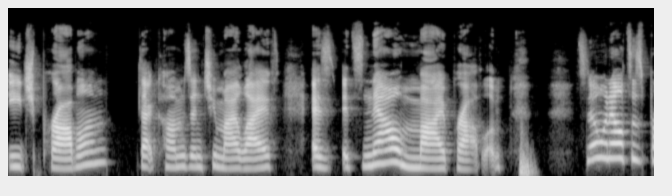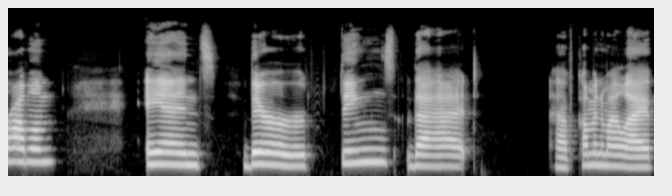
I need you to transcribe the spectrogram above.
each problem that comes into my life as it's now my problem. Hmm. It's no one else's problem. And there are things that have come into my life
